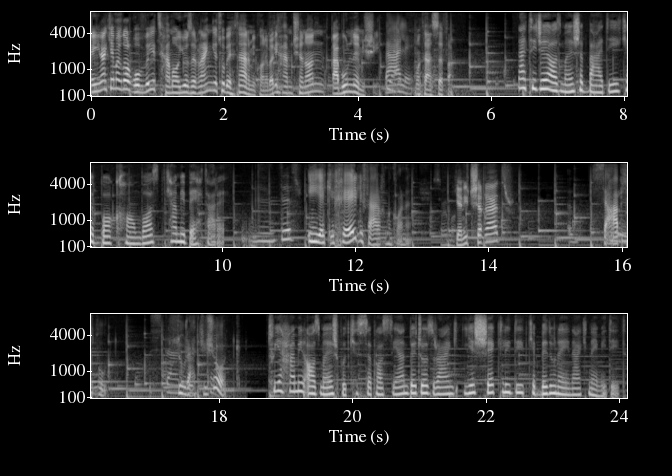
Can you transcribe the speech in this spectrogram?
عینک یه مقدار قوه تمایز رنگ تو بهتر می‌کنه ولی همچنان قبول نمیشی بله متاسفم نتیجه آزمایش بعدی که با کانواس کمی بهتره این یکی خیلی فرق می‌کنه یعنی چقدر؟ سبز بود صورتی شد توی همین آزمایش بود که سپاسیان به جز رنگ یه شکلی دید که بدون عینک نمی‌دید.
